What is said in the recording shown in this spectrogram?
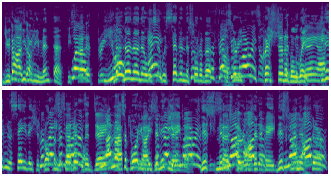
Do you Gaza. think he really meant that? he well, said it three you- No, no, no, no. It was, Hey, it was said in a sort of a, a Professor very Morris. No, he questionable the way. day He didn't say they should drop an He said atomic it Morris, bomb. day I'm not supporting him. He's an idiot. Morris, This And he said, minister is an- the this minister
